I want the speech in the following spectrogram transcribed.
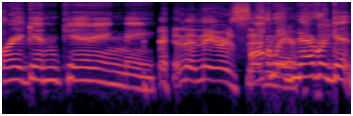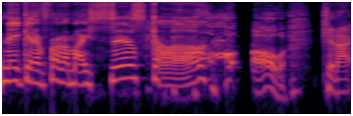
friggin' kidding me? and then they were sitting I would there. never get naked in front of my sister. Oh, oh, can I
